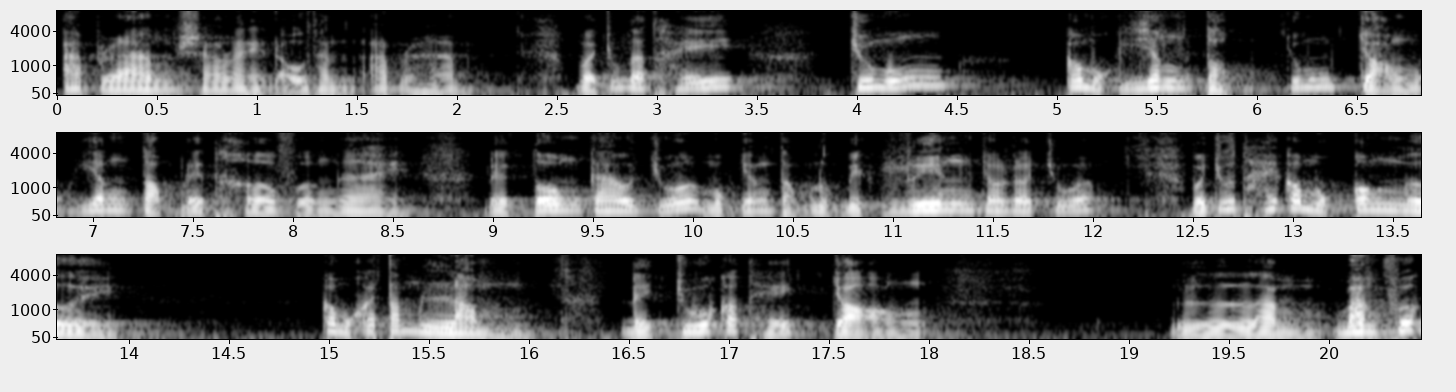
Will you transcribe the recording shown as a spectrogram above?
Abraham sau này đổi thành Abraham. Và chúng ta thấy Chúa muốn có một dân tộc, Chúa muốn chọn một dân tộc để thờ phượng Ngài, Để tôn cao Chúa, Một dân tộc được biệt riêng cho cho Chúa. Và Chúa thấy có một con người, Có một cái tấm lòng Để Chúa có thể chọn Làm ban phước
